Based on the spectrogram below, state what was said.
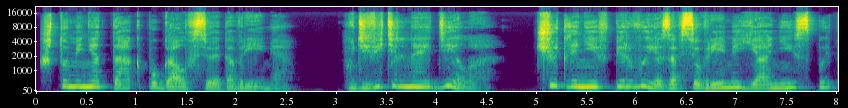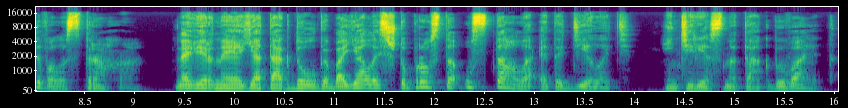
что меня так пугал все это время. Удивительное дело. Чуть ли не впервые за все время я не испытывала страха. Наверное, я так долго боялась, что просто устала это делать. Интересно, так бывает?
